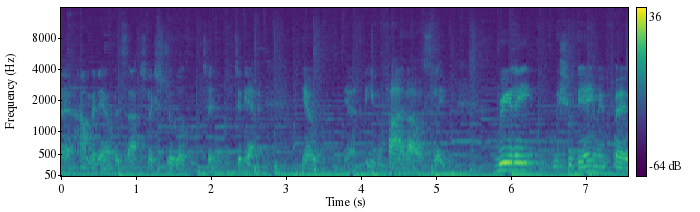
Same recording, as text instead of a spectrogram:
uh, how many of us actually struggle to, to get, you know, even five hours sleep really we should be aiming for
